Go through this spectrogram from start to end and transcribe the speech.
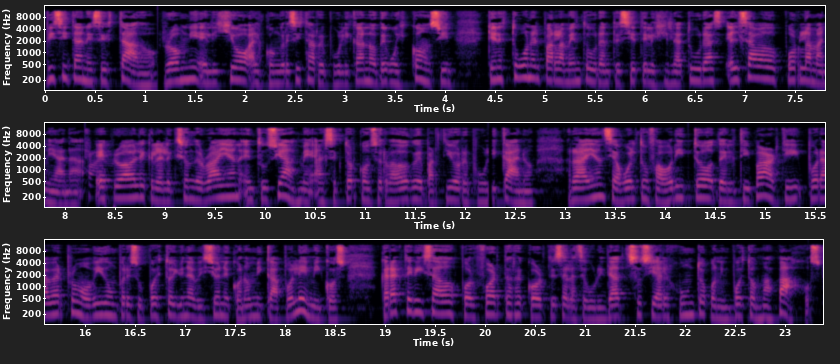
visitan ese estado. Romney eligió al congresista republicano de Wisconsin, quien estuvo en el Parlamento durante siete legislaturas el sábado por la mañana. Es probable que la elección de Ryan entusiasme al sector conservador del Partido Republicano. Ryan se ha vuelto un favorito del Tea Party por haber promovido un presupuesto y una visión económica polémicos, caracterizados por fuertes recortes a la seguridad social junto con impuestos más bajos.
